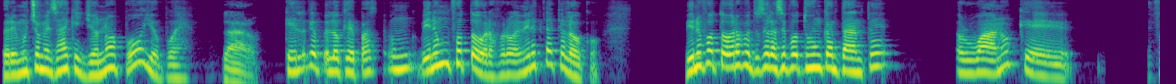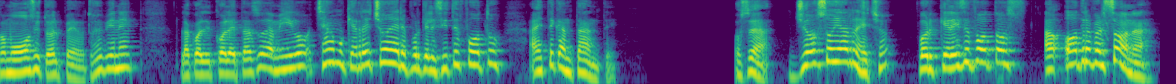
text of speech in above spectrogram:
Pero hay muchos mensajes que yo no apoyo, pues. Claro. ¿Qué es lo que, lo que pasa? Un- viene un fotógrafo, mira este que loco. Viene un fotógrafo, entonces le hace fotos a un cantante urbano que es famoso y todo el pedo. Entonces viene la, el coletazo de amigos, chamo, qué arrecho eres porque le hiciste fotos a este cantante. O sea, yo soy arrecho porque le hice fotos a otra persona.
